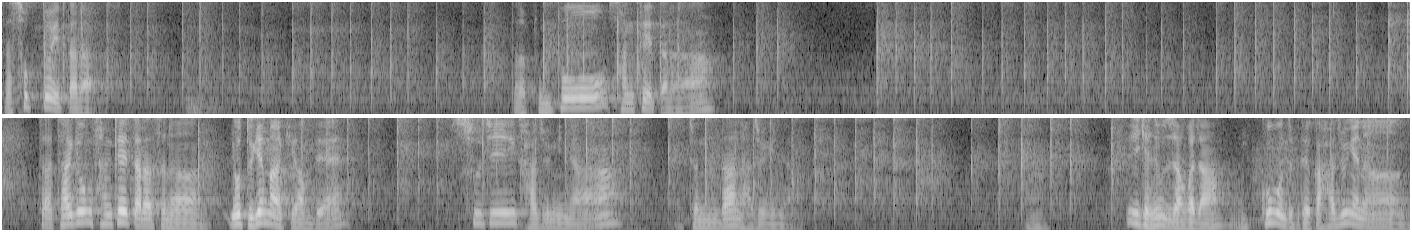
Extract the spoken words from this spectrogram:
자, 속도에 따라 따라 분포 상태에 따라 자, 작용 상태에 따라서는 요 두 개만 기억하면 돼. 수직 하중이냐, 전단 하중이냐. 어. 이 개념도 잡아가자. 구분 좀 될까? 하중에는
